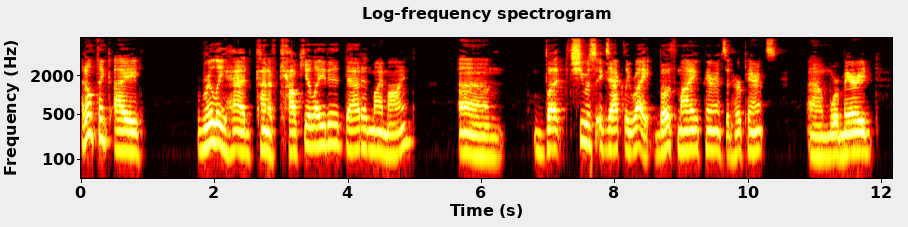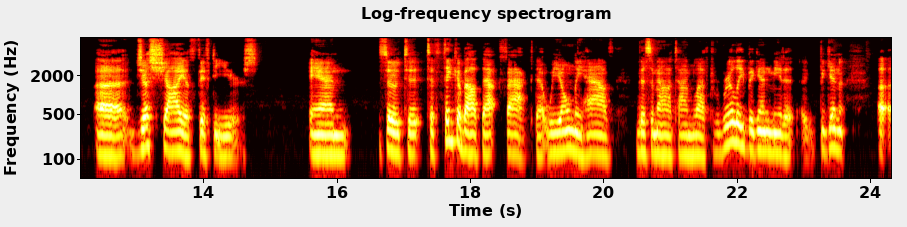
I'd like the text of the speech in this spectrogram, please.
I don't think I really had kind of calculated that in my mind. Um, but she was exactly right. Both my parents and her parents um, were married uh, just shy of 50 years. And so to, to think about that fact that we only have this amount of time left really begin me to begin uh,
